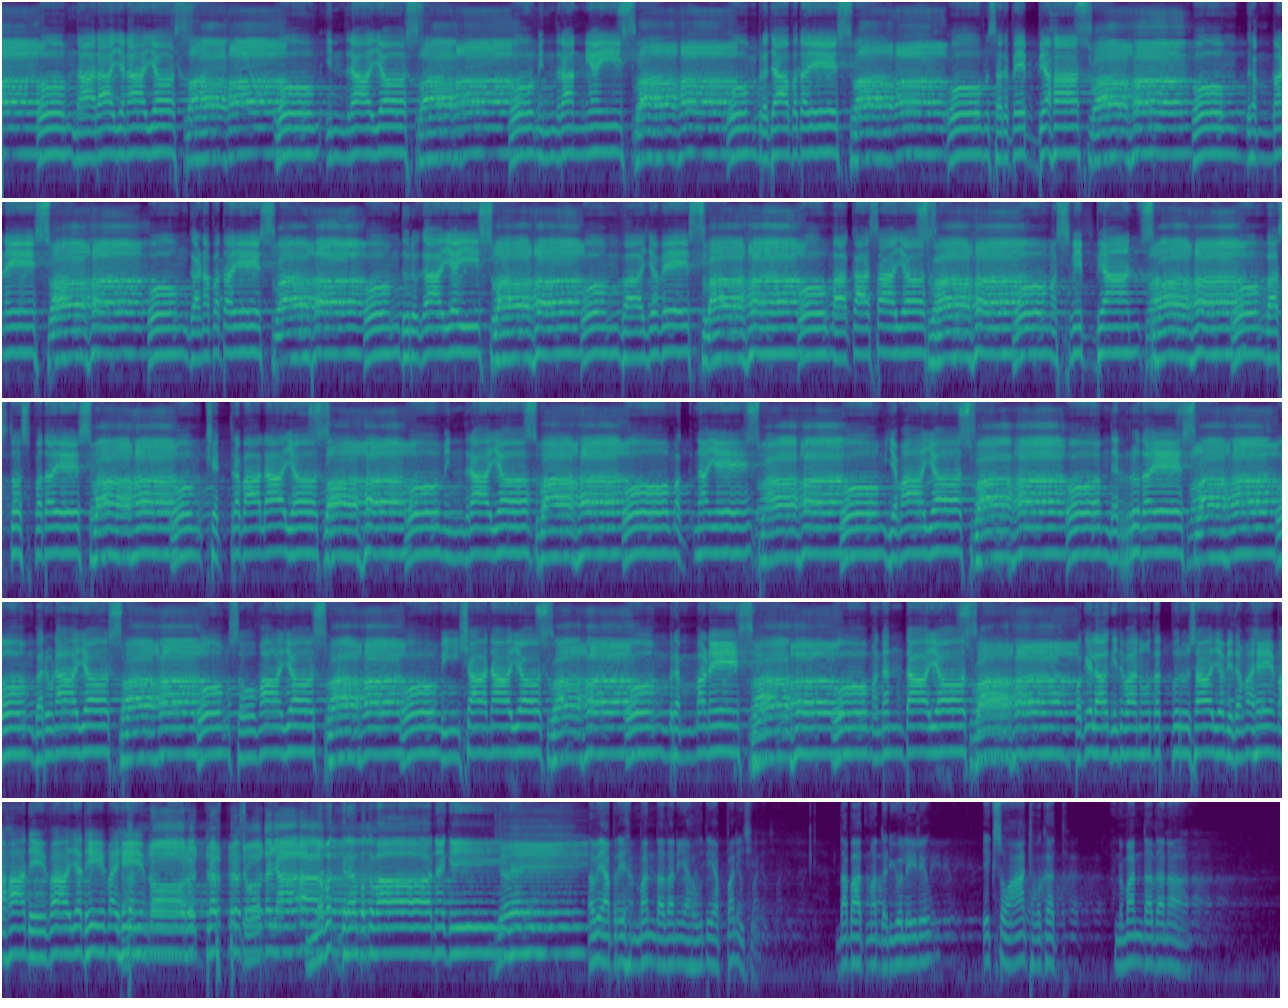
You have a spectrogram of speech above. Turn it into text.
ॐ नारायणाय स्वाहा ॐ इन्द्राय स्वाहा ॐ इन्द्राण्यै स्वाहा ॐ प्रजापतये स्वाहा ॐ सर्पेभ्यः स्वाहा ॐ ब्रह्मणे स्वाहा ॐ गणपतये स्वाहा ॐ दुर्गायै स्वाहा ॐ वायवे स्वाहा ॐ आकाशाय स्वाहा ॐ अश्वेभ्यान् स्वाहा ॐ वास्तुस्पतये स्वाहा ॐ क्षेत्रपालाय स्वाहा ॐ इन्द्राय स्वाहा ॐ अग्नये स्वाहा ॐ यमाय स्वाहा ॐ निर्हृदये स्वाहा ॐ वरुणाय स्वाहा ॐ सोमाय स्वाहा ॐ ईशानाय स्वाहा ॐ ब्रह्मणे स्वाहा ॐ अनन्ताय स्वाहा પગે લાગી જવાનું તત્પુરુષાય વિદમહે મહાદેવાય ધીમહિ तन्नो रुद्रः प्रचोदयात् નવગ્રહ ભગવાન કી જય. હવે આપણે હનુમાન દાદાની આહુતિ આપવાની છે. ડાબા હાથમાં દરિયો લઈ લેવું. એકસો આઠ વખત હનુમાન દાદાના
